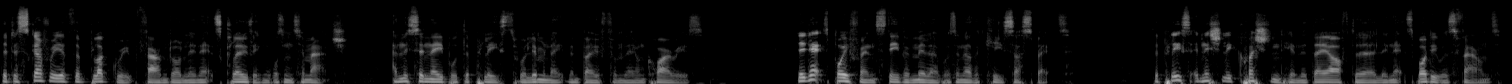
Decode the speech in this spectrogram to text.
the discovery of the blood group found on Lynette's clothing wasn't a match, and this enabled the police to eliminate them both from their inquiries. Lynette's boyfriend, Stephen Miller, was another key suspect. The police initially questioned him the day after Lynette's body was found,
